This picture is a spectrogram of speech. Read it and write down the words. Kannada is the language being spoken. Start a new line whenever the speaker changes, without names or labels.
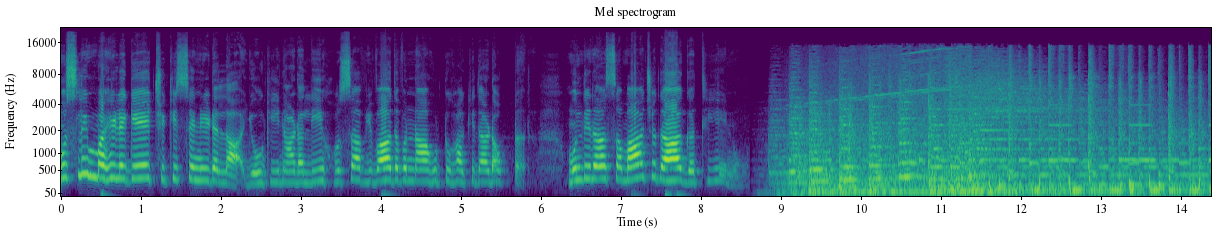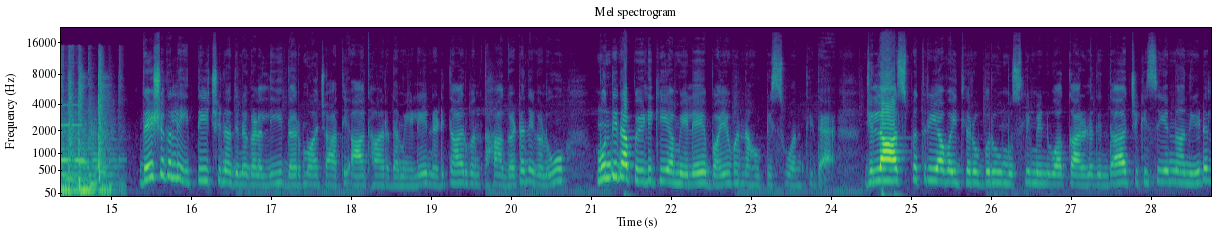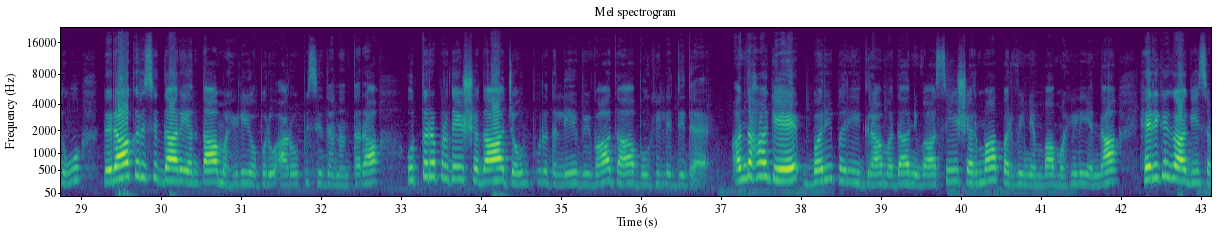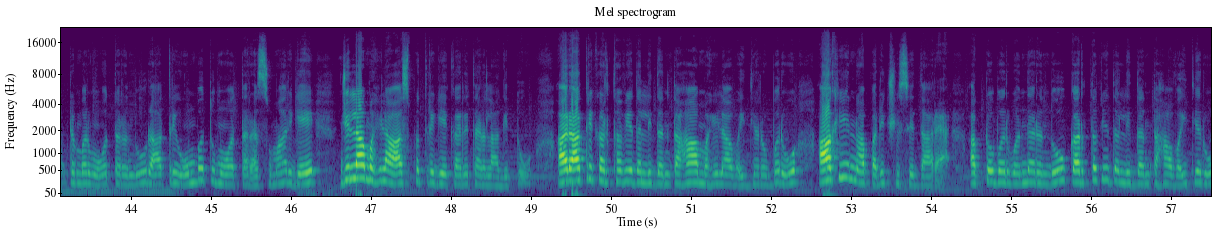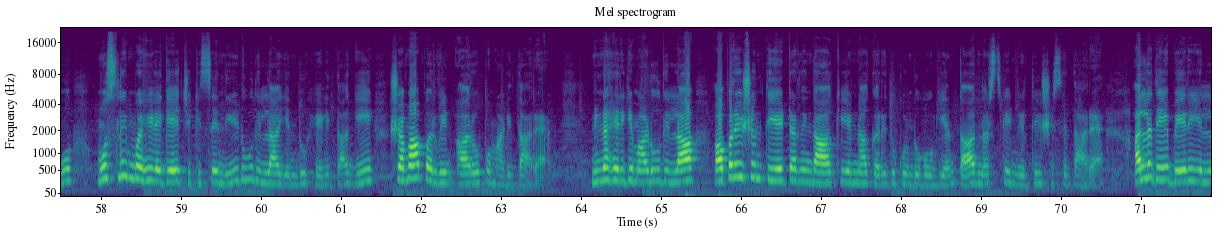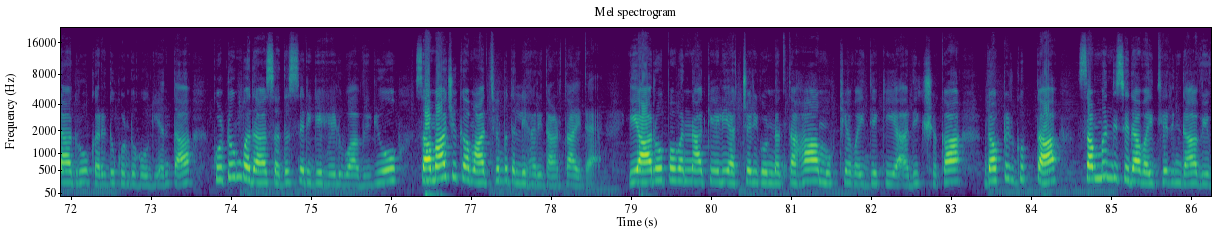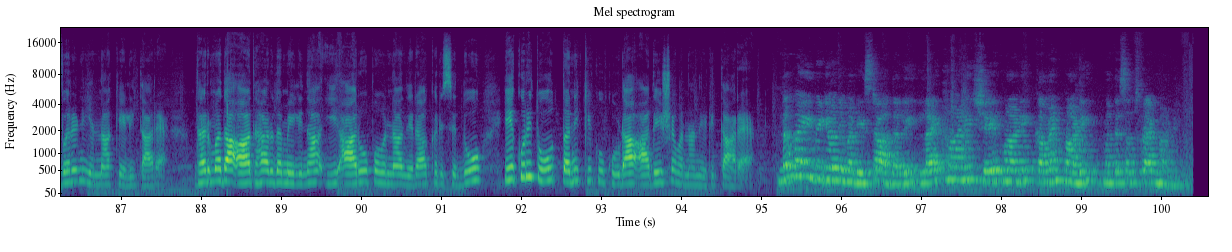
ಮುಸ್ಲಿಂ ಮಹಿಳೆಗೆ ಚಿಕಿತ್ಸೆ ನೀಡಲ್ಲ. ಯೋಗಿ ನಾಡಲ್ಲಿ ಹೊಸ ವಿವಾದವನ್ನ ಹುಟ್ಟುಹಾಕಿದ ಡಾಕ್ಟರ್. ಮುಂದಿನ ಸಮಾಜದ ಗತಿಯೇನು ದೇಶದಲ್ಲಿ ಇತ್ತೀಚಿನ ದಿನಗಳಲ್ಲಿ ಧರ್ಮ, ಜಾತಿ ಆಧಾರದ ಮೇಲೆ ನಡೀತಾ ಇರುವಂತಹ ಘಟನೆಗಳು ಮುಂದಿನ ಪೀಳಿಗೆಯ ಮೇಲೆ ಭಯವನ್ನು ಹುಟ್ಟಿಸುವಂತಿದೆ. ಜಿಲ್ಲಾ ಆಸ್ಪತ್ರೆಯ ವೈದ್ಯರೊಬ್ಬರು ಮುಸ್ಲಿಂ ಎನ್ನುವ ಕಾರಣದಿಂದ ಚಿಕಿತ್ಸೆಯನ್ನ ನೀಡಲು ನಿರಾಕರಿಸಿದ್ದಾರೆ ಅಂತ ಮಹಿಳೆಯೊಬ್ಬರು ಆರೋಪಿಸಿದ ನಂತರ ಉತ್ತರ ಪ್ರದೇಶದ ಜೌನ್ಪುರದಲ್ಲಿ ವಿವಾದ ಭುಗಿಲೆದ್ದಿದೆ. ಅಂದಹಾಗೆ ಬರಿಬರಿ ಗ್ರಾಮದ ನಿವಾಸಿ ಶರ್ಮಾ ಪರ್ವಿನ್ ಎಂಬ ಮಹಿಳೆಯನ್ನ ಹೆರಿಗೆಗಾಗಿ ಸೆಪ್ಟೆಂಬರ್ ಮೂವತ್ತರಂದು ರಾತ್ರಿ ಒಂಬತ್ತು ಮೂವತ್ತರ ಸುಮಾರಿಗೆ ಜಿಲ್ಲಾ ಮಹಿಳಾ ಆಸ್ಪತ್ರೆಗೆ ಕರೆತರಲಾಗಿತ್ತು. ಆ ರಾತ್ರಿ ಕರ್ತವ್ಯದಲ್ಲಿದ್ದಂತಹ ಮಹಿಳಾ ವೈದ್ಯರೊಬ್ಬರು ಆಕೆಯನ್ನ ಪರೀಕ್ಷಿಸಿದ್ದಾರೆ. ಅಕ್ಟೋಬರ್ ಒಂದರಂದು ಕರ್ತವ್ಯದಲ್ಲಿದ್ದಂತಹ ವೈದ್ಯರು ಮುಸ್ಲಿಂ ಮಹಿಳೆಗೆ ಚಿಕಿತ್ಸೆ ನೀಡುವುದಿಲ್ಲ ಎಂದು ಹೇಳಿದ್ದಾಗಿ ಶಮಾ ಪರ್ವಿನ್ ಆರೋಪ ಮಾಡಿದ್ದಾರೆ. ನಿನ್ನ ಹೆರಿಗೆ ಮಾಡುವುದಿಲ್ಲ. ಆಪರೇಷನ್ ಥಿಯೇಟರ್ನಿಂದ ಆಕೆಯನ್ನ ಕರೆದುಕೊಂಡು ಹೋಗಿ ಅಂತ ನರ್ಸ್ಗೆ ನಿರ್ದೇಶಿಸಿದ್ದಾರೆ. ಅಲ್ಲದೆ ಬೇರೆ ಎಲ್ಲಾದರೂ ಕರೆದುಕೊಂಡು ಹೋಗಿ ಅಂತ ಕುಟುಂಬದ ಸದಸ್ಯರಿಗೆ ಹೇಳುವ ವಿಡಿಯೋ ಸಾಮಾಜಿಕ ಮಾಧ್ಯಮದಲ್ಲಿ ಹರಿದಾಡ್ತಾ ಇದೆ. ಈ ಆರೋಪವನ್ನ ಕೇಳಿ ಅಚ್ಚರಿಗೊಂಡಂತಹ ಮುಖ್ಯ ವೈದ್ಯಕೀಯ ಅಧೀಕ್ಷಕ ಡಾಕ್ಟರ್ ಗುಪ್ತಾ ಸಂಬಂಧಿಸಿದ ವೈದ್ಯರಿಂದ ವಿವರಣೆಯನ್ನ ಕೇಳಿದ್ದಾರೆ. ಧರ್ಮದ ಆಧಾರದ ಮೇಲಿನ ಈ ಆರೋಪವನ್ನ ನಿರಾಕರಿಸಿದ್ದು, ಈ ಕುರಿತು ತನಿಖೆಗೂ ಕೂಡ ಆದೇಶವನ್ನ ನೀಡಿದ್ದಾರೆ.
ನಮ್ಮ ಈ ವಿಡಿಯೋ ನಿಮಗೆ ಇಷ್ಟ ಆದಲ್ಲಿ ಲೈಕ್ ಮಾಡಿ, ಶೇರ್ ಮಾಡಿ, ಕಮೆಂಟ್ ಮಾಡಿ, ಮತ್ತೆ ಸಬ್ಸ್ಕ್ರೈಬ್ ಮಾಡಿ.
